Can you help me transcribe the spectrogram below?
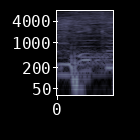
Because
